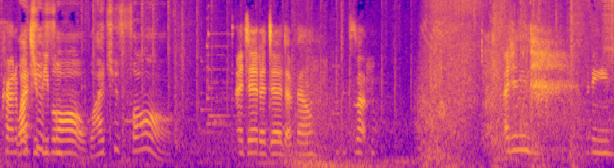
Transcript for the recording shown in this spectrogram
crowded by two people. Why'd you fall? Why'd you fall? I did, I did, I fell. It's not. I didn't. I didn't.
